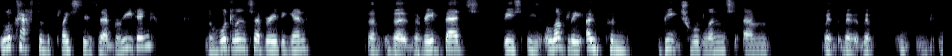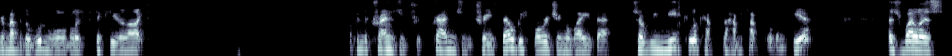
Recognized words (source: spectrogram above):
look after the places they're breeding, the woodlands they're breeding in, the, the, the reed beds, these, these lovely open beech woodlands um, with, with, with, remember the wood warblers particularly like up in the crowns of, crowns of the trees, they'll be foraging away there. So we need to look after the habitat for them here, as well as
